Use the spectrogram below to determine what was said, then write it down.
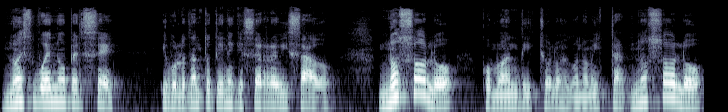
no es bueno per se y por lo tanto tiene que ser revisado no solo, como han dicho los economistas, no solo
